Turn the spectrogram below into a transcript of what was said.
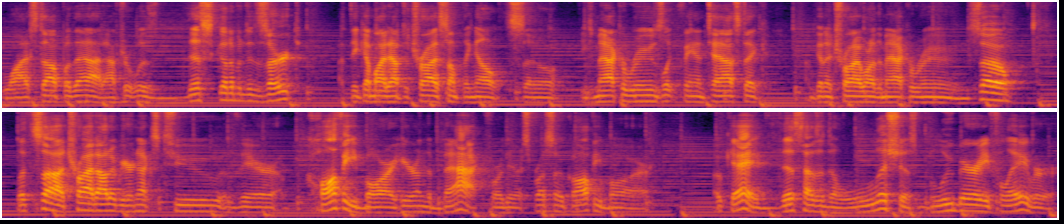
why stop with that? After it was this good of a dessert, I think I might have to try something else. So these macaroons look fantastic. I'm gonna try one of the macaroons. So Let's uh, try it out over here next to their coffee bar here in the back for their espresso coffee bar. Okay, this has a delicious blueberry flavor.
